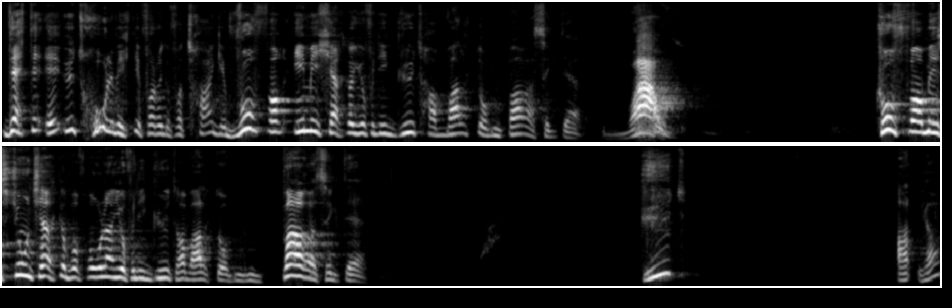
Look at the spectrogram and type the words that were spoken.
Dette er utrolig viktig for dere å få tak i. Hvorfor i min kirke? Jo, fordi Gud har valgt å åpenbare seg der. Wow! Hvorfor misjonskirke på Froland? Jo, fordi Gud har valgt å åpenbare seg der. Wow. Gud ja.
